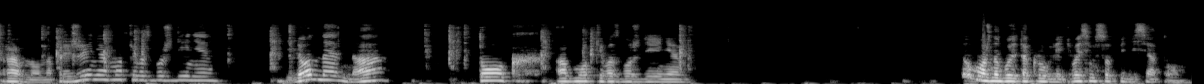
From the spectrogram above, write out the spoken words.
равно напряжение обмотки возбуждения, деленное на ток обмотки возбуждения. Ну, можно будет округлить 850 Ом.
